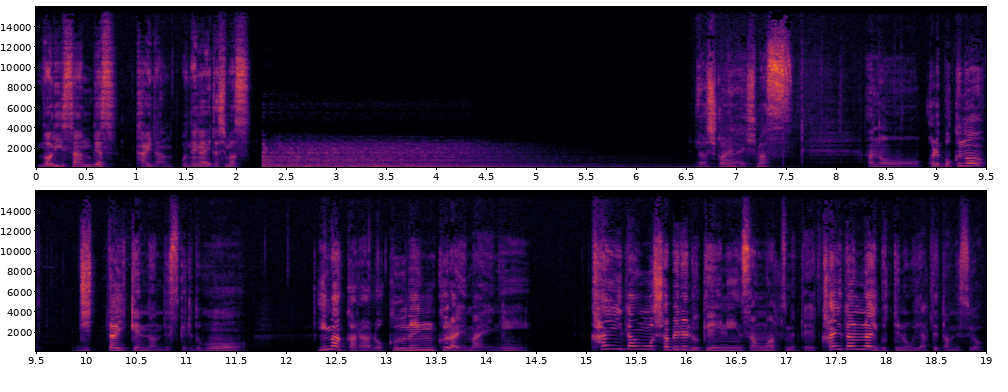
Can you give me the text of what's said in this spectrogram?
のりさんです。怪談お願いいたします。よろしくお願いします。あの、これ僕の実体験なんですけれども、今から6年くらい前に、怪談を喋れる芸人さんを集めて、怪談ライブっていうのをやってたんですよ。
